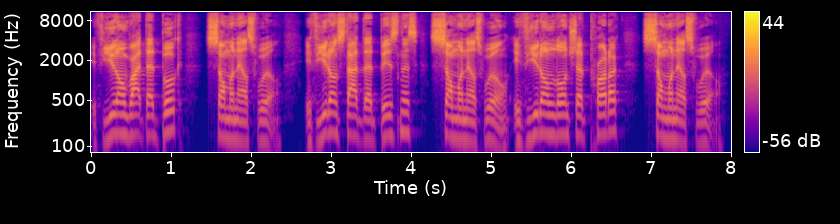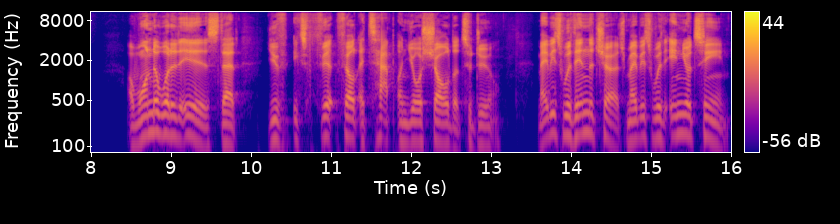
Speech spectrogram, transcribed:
If you don't write that book, someone else will. If you don't start that business, someone else will. If you don't launch that product, someone else will. I wonder what it is that you've felt a tap on your shoulder to do. Maybe it's within the church, maybe it's within your team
